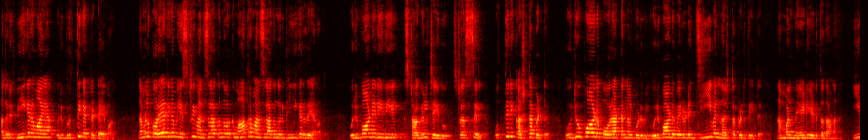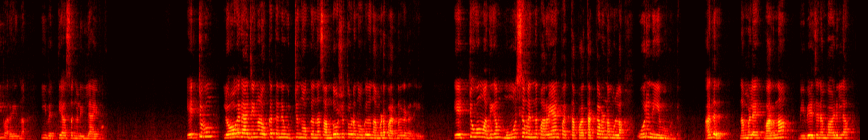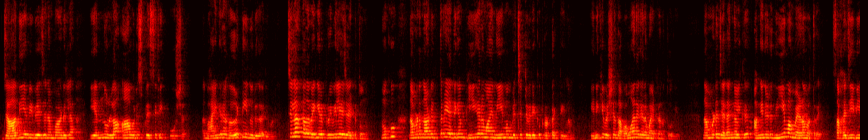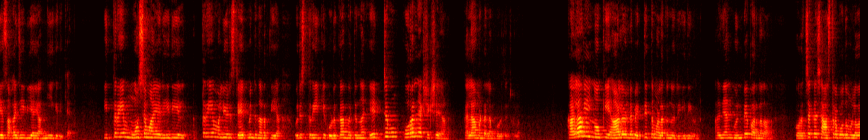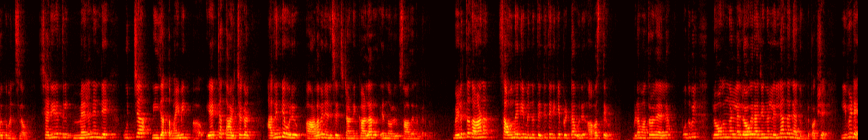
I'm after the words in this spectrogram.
അതൊരു ഭീകരമായ ഒരു വൃത്തികെട്ട ടൈമാണ്. നമ്മൾ കുറേയധികം ഹിസ്റ്ററി മനസ്സിലാക്കുന്നവർക്ക് മാത്രം മനസ്സിലാക്കുന്ന ഒരു ഭീകരതയാണത്. ഒരുപാട് രീതിയിൽ സ്ട്രഗിൾ ചെയ്തു സ്ട്രെസ്സിൽ ഒത്തിരി കഷ്ടപ്പെട്ട് ഒരുപാട് പോരാട്ടങ്ങൾക്കൊടുവിൽ ഒരുപാട് പേരുടെ ജീവൻ നഷ്ടപ്പെടുത്തിയിട്ട് നമ്മൾ നേടിയെടുത്തതാണ് ഈ പറയുന്ന ഈ വ്യത്യാസങ്ങളില്ലായ്മ. ഏറ്റവും ലോകരാജ്യങ്ങളൊക്കെ തന്നെ ഉറ്റുനോക്കുന്ന സന്തോഷത്തോടെ നോക്കുന്ന നമ്മുടെ ഭരണഘടനയിൽ ഏറ്റവും അധികം മോശമെന്ന് പറയാൻ തക്കവണ്ണമുള്ള ഒരു നിയമമുണ്ട്. അത് നമ്മളെ വർണ വിവേചനം പാടില്ല ജാതീയ വിവേചനം പാടില്ല എന്നുള്ള ആ ഒരു സ്പെസിഫിക് പോർഷൻ അത് ഭയങ്കര ഹേർട്ട് ചെയ്യുന്ന ഒരു കാര്യമാണ് ചിലർക്കത് ഭയങ്കര പ്രിവിലേജ് ആയിട്ട് തോന്നും. നോക്കൂ നമ്മുടെ നാട് ഇത്രയധികം ഭീകരമായ നിയമം വെച്ചിട്ട് ഇവരേക്ക് പ്രൊട്ടക്ട് ചെയ്യുന്നത്. എനിക്ക് പക്ഷേ അത് അപമാനകരമായിട്ടാണ് തോന്നിയത്. നമ്മുടെ ജനങ്ങൾക്ക് അങ്ങനെ ഒരു നിയമം വേണം അത്രേ സഹജീവിയെ സഹജീവിയായി അംഗീകരിക്കാൻ. ഇത്രയും മോശമായ രീതിയിൽ അത്രയും വലിയൊരു സ്റ്റേറ്റ്മെന്റ് നടത്തിയ ഒരു സ്ത്രീക്ക് കൊടുക്കാൻ പറ്റുന്ന ഏറ്റവും കുറഞ്ഞ ശിക്ഷയാണ് കലാമണ്ഡലം കൊടുത്തിട്ടുള്ളത്. കളറിൽ നോക്കി ആളുകളുടെ വ്യക്തിത്വം അളക്കുന്ന ഒരു രീതിയുണ്ട്. അത് ഞാൻ മുൻപേ പറഞ്ഞതാണ്. കുറച്ചൊക്കെ ശാസ്ത്രബോധമുള്ളവർക്ക് മനസ്സിലാവും. ശരീരത്തിൽ മെലനിന്റെ ഉച്ച നീചത്വം ഐ മീൻ ഏറ്റ താഴ്ചകൾ അതിന്റെ ഒരു അളവിനനുസരിച്ചിട്ടാണ് ഈ കളർ എന്നൊരു സാധനം വരുന്നത്. വെളുത്തതാണ് സൗന്ദര്യം എന്ന് തെറ്റിദ്ധരിക്കപ്പെട്ട ഒരു അവസ്ഥയുണ്ട്. ഇവിടെ മാത്രമല്ല പൊതുവിൽ ലോകങ്ങളിലെ ലോകരാജ്യങ്ങളിലെല്ലാം തന്നെ അതുണ്ട്. പക്ഷേ ഇവിടെ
